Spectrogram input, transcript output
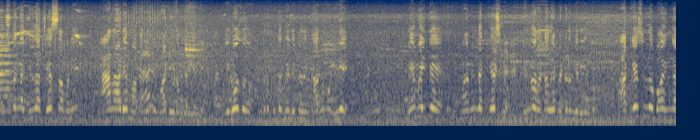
ఖచ్చితంగా జిల్లా చేస్తామని ఆనాడే మాకు అందరికీ మాట ఇవ్వడం జరిగింది. ఈరోజు అందరూ కృతజ్ఞత చెప్పేదానికి కారణము ఇదే. మేమైతే మా మీద కేసులు ఎన్నో రకాలుగా పెట్టడం జరిగింది. ఆ కేసుల్లో భాగంగా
